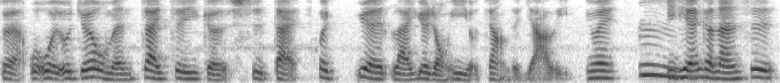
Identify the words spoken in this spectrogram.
对啊，我我我觉得我们在这一个世代会越来越容易有这样的压力，因为嗯，以前可能是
